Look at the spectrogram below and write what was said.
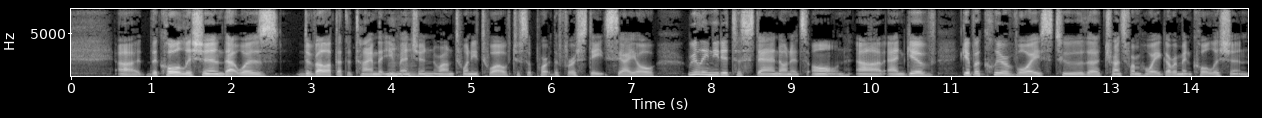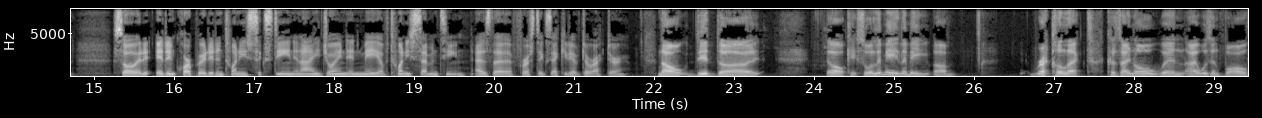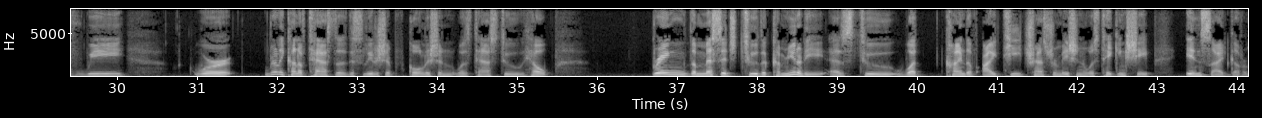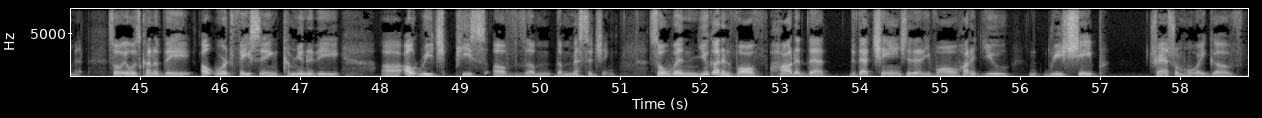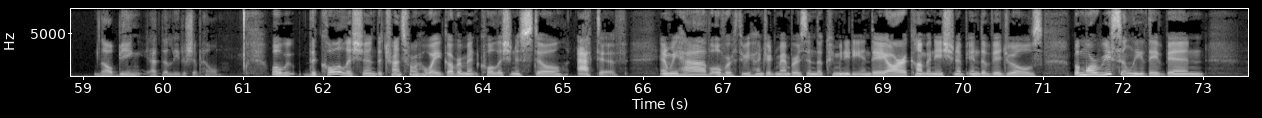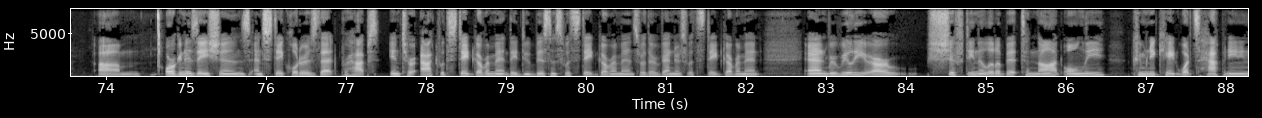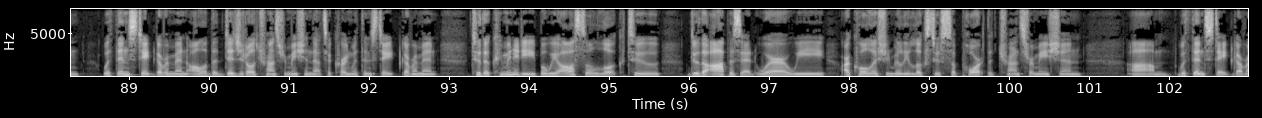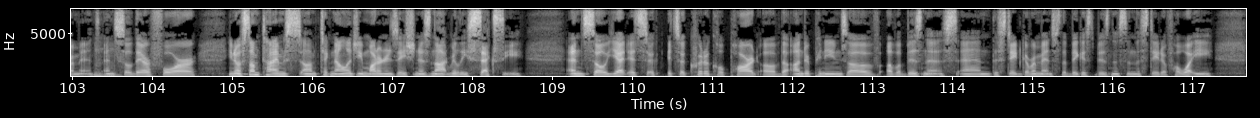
uh, the coalition that was developed at the time that you mm-hmm. mentioned, around 2012, to support the first state CIO, really needed to stand on its own uh, and give give a clear voice to the Transform Hawaii Government coalition. So it, it incorporated in 2016, and I joined in May of 2017 as the first executive director. Now, did uh, oh, okay? So let me let me um, recollect because I know when I was involved, we were really kind of tasked. Uh, this leadership coalition was tasked to help bring the message to the community as to what kind of IT transformation was taking shape inside government. So it was kind of the outward facing community uh, outreach piece of the, the messaging. So when you got involved, how did that did that change? Did it evolve? How did you reshape Transform Hawaii Gov now being at the leadership helm? Well, we, the coalition, the Transform Hawaii Government Coalition, is still active. And we have over 300 members in the community, and they are a combination of individuals, but more recently, they've been um, organizations and stakeholders that perhaps interact with state government. They do business with state governments or they're vendors with state government. And we really are shifting a little bit to not only communicate what's happening within state government, all of the digital transformation that's occurring within state government to the community, but we also look to do the opposite, where we our coalition really looks to support the transformation um, within state government. Mm-hmm. And so, therefore, you know, sometimes um, technology modernization is not really sexy. And so, yet it's a, it's a critical part of the underpinnings of, of a business, and the state government's the biggest business in the state of Hawaii.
